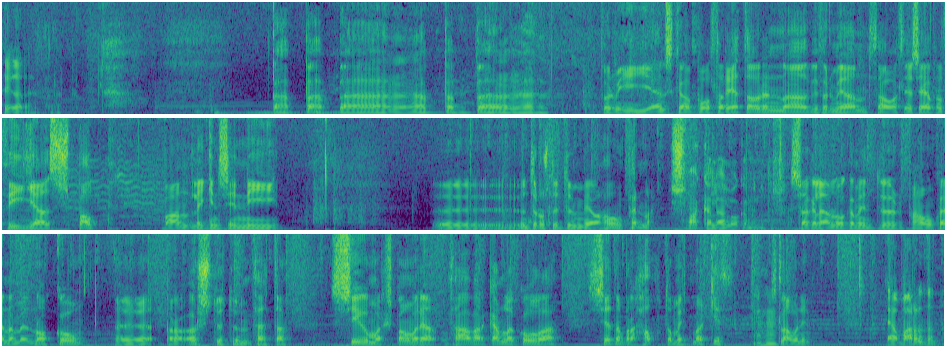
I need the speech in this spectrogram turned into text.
Þegar það er bara upp. Ba, ba, ba, ba, ba. Förum í enska bolta rétt áður en að við förum í hann. Þá ætlum ég að segja frá því að Spán vann leikinn sinn í uh, undirúslitum á Háum Kvenna. Svakalega loka mínútur svakalega lokamyndur Háum Kvenna með nokko uh, bara örstutum þetta. Sigumark Spánverja og það var gamla góða. Setja hann bara hátt á mitt markið mm -hmm. sláininn Já, varðan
